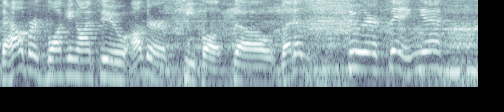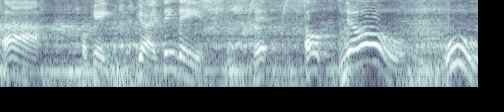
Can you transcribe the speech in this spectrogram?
the halberd's locking onto other people, so let them do their thing. Ah, okay, good. I think they hit. Oh, no! Ooh,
